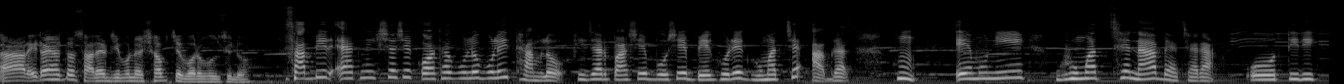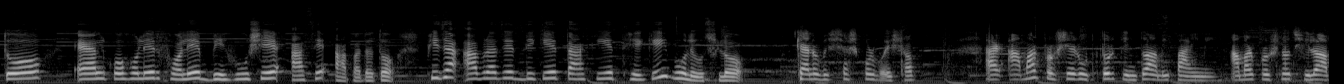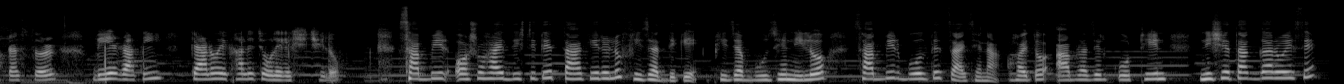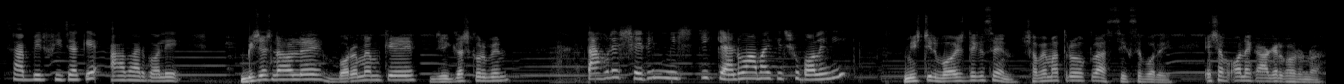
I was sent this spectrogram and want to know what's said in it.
আর এটাই হয়তো স্যারের জীবনের সবচেয়ে বড় ভুল ছিল। সাব্বির এক নিঃশ্বাসে কথাগুলো বলেই থামলো। ফিজার পাশে বসে বেঘরে ঘুমাচ্ছে আবরাজ। হুম এমনি ঘুমাচ্ছে না বেচারা। অতিরিক্ত অ্যালকোহলের ফলে বেহুশে আছে আপাতত। ফিজা আবরাজের দিকে তাকিয়ে থেকেই বলে উঠল কেন বিশ্বাস করব এসব? আর আমার প্রশ্নের উত্তর কিন্তু আমি পাইনি। আমার প্রশ্ন ছিল আপনার স্যার বিয়ের রাতেই কেন এখানে চলে এসেছিল? সাব্বির অসহায় দৃষ্টিতে তাকিয়ে রইল ফিজার দিকে। ফিজা বুঝে নিল সাব্বির বলতে চাইছে না। হয়তো আবরাজের কঠিন নিষেধাজ্ঞা রয়েছে সাব্বির ফিজাকে আবার বলে। বিশেষ না হলে বড় ম্যামকে জিজ্ঞাসা করবেন। তাহলে সেদিন মিষ্টি কেন আমায় কিছু বলেনি? মিষ্টির বয়স দেখেছেন? সবে মাত্র ক্লাস সিক্সে পড়ে। এসব অনেক আগের ঘটনা।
